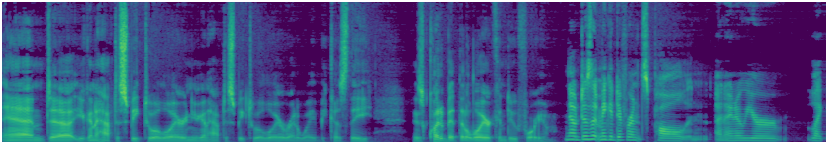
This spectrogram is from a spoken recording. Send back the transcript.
and uh, you're going to have to speak to a lawyer and you're going to have to speak to a lawyer right away because the there's quite a bit that a lawyer can do for you now, does it make a difference, Paul? And, and I know you're like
